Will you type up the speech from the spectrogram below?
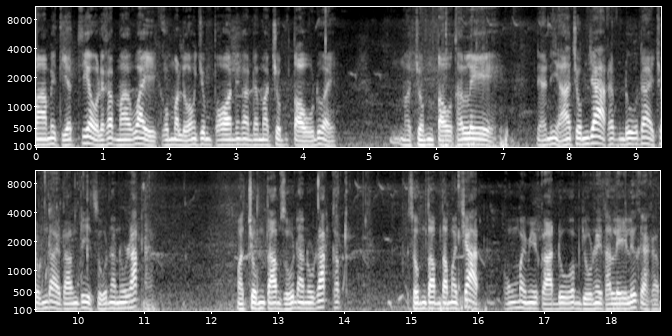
มาไม่เทียดเที่ยวเลยครับ มาไหว้กรมหลวงชุมพรนะครับมาชมเต่าด้วย มาชมเต่าทะเล เดี๋ยวนี้หาชมยากครับดูได้ชมได้ตามที่ศูนย์อนุรักษ์นะมาชมตามศูนย์อนุรักษ์ครับ ชมตามธรรมชาติ คงไม่มีโอกาสดูครับอยู่ในทะเลลึกอะครับ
